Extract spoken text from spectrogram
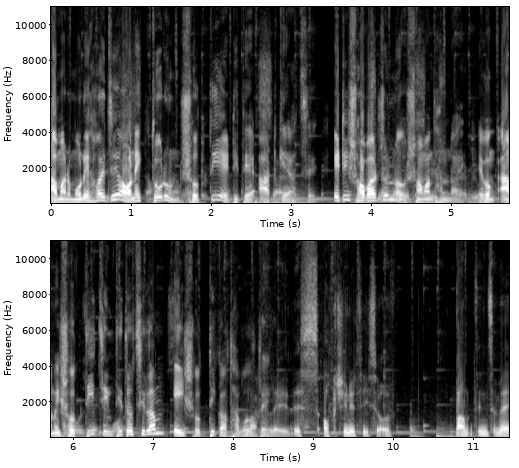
আমার মনে হয় যে অনেক তরুণ সত্যি এটিতে আটকে আছে। এটি সবার জন্য সমাধান নয় এবং আমি সত্যি চিন্তিত ছিলাম এই সত্যি কথা বলতে। Bumped into me.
